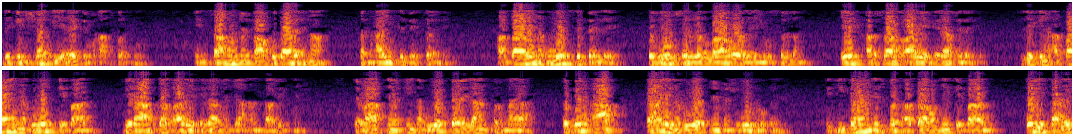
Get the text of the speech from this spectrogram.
لیکن شرط یہ ہے کہ مناسبت ہو۔ انسانوں میں باخدا رہنا تنہائی سے بہتر ہے۔ عطائے نبوت سے پہلے حضور صلی اللہ علیہ وسلم ایک عرصہ غار ہرا میں رہے لیکن عطائے نبوت کے بعد پھر آپ کا غار ہرا میں جانا ثابت نہیں۔ جب آپ نے اپنی نبوت کا اعلان فرمایا، تو پھر آپ کار نبوت میں مشغول ہو گئے۔ اسی طرح نسبت عطا ہونے کے بعد کوئی صاحب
